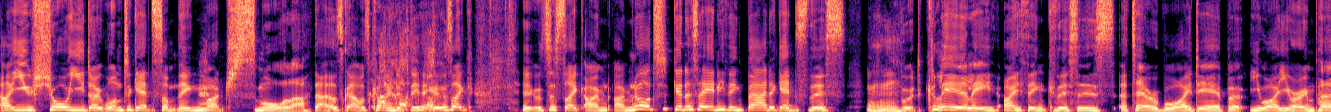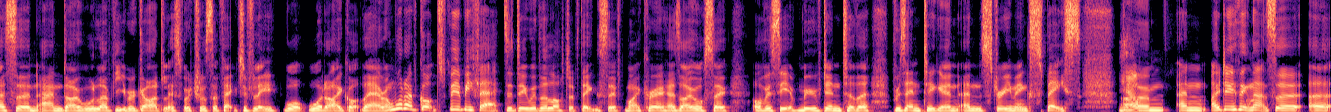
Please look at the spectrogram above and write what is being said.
are you sure you don't want to get something much smaller? That was that was kind of the it was like it was just like I'm I'm not gonna say anything bad against this, but clearly I think this is a terrible idea, but you are your own person and I will love you regardless, which was effectively what, what I got there and what I've got to be fair to do with a lot of things of my career as I also obviously have moved into the presenting and, and streaming space. Yeah. Um, and I do think that's a, a,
